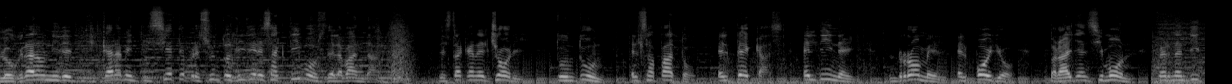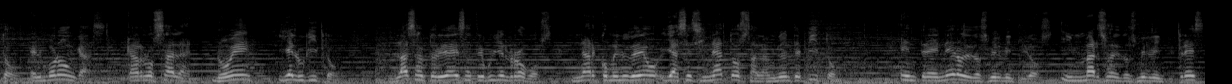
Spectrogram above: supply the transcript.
lograron identificar a 27 presuntos líderes activos de la banda. Destacan el Chori, Tuntún, el Zapato, el Pecas, el Diney, Rommel, el Pollo, Brian Simón, Fernandito, el Morongas, Carlos Alan, Noé y el Huguito. Las autoridades atribuyen robos, narcomenudeo y asesinatos a la Unión Tepito. Entre enero de 2022 y marzo de 2023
